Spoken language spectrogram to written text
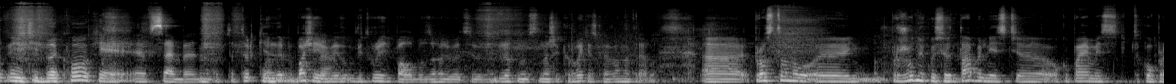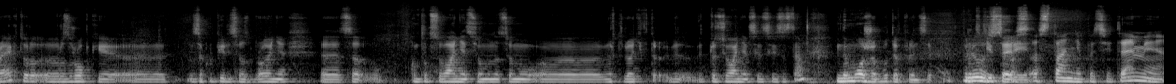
збирають ці ці чи блекхоки в себе. Ну тобто турки вони побачать, да. відкрутять палубу взагалі льотну з наших корветів, скажуть, вам не треба. Е, просто ну е, про жодну якусь рентабельність, е, окупаємість такого проекту розробки закупівлі цього озброєння, це комплексування цьому на цьому вертольоті, відпрацювання всіх цих систем не може бути в принципі. Плюс серії. останнє по цій темі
